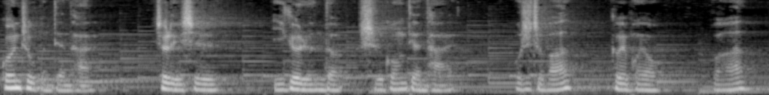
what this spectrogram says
关注本电台。这里是一个人的时光电台，我是芷凡，各位朋友，晚安。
